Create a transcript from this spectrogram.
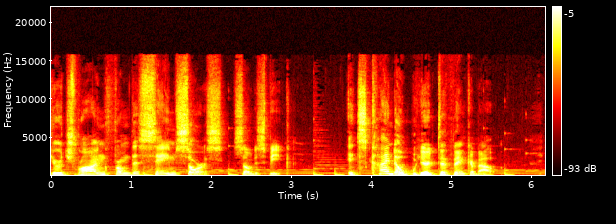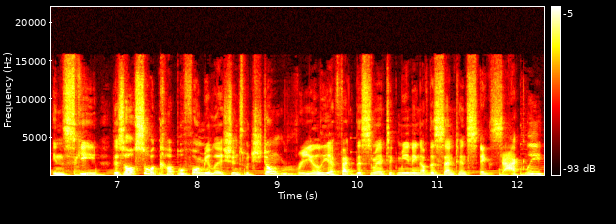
you're drawing from the same source, so to speak. It's kinda weird to think about. In Ski, there's also a couple formulations which don't really affect the semantic meaning of the sentence exactly,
